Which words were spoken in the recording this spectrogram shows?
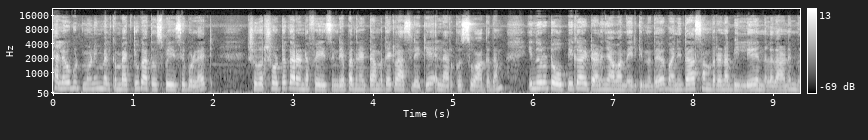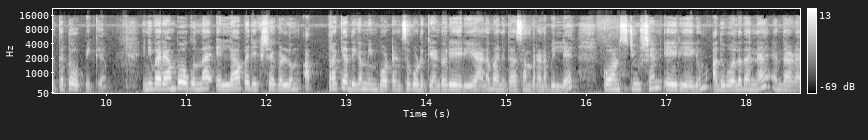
Hello good morning welcome back to കാത്തോ space bullet sure shot current അഫയേഴ്സിന്റെ പതിനെട്ടാമത്തെ ക്ലാസ്സിലേക്ക് എല്ലാവർക്കും സ്വാഗതം. ഇന്നൊരു ടോപ്പിക്കായിട്ടാണ് ഞാൻ വന്നിരിക്കുന്നത്. വനിതാ സംവരണ ബില്ല് എന്നുള്ളതാണ് ഇന്നത്തെ ടോപ്പിക്ക് ഇനി വരാൻ പോകുന്ന എല്ലാ പരീക്ഷകളിലും അത്രയ്ക്കധികം ഇമ്പോർട്ടൻസ് കൊടുക്കേണ്ട ഒരു ഏരിയയാണ് വനിതാ സംവരണ ബില്ല് കോൺസ്റ്റിറ്റ്യൂഷൻ ഏരിയയിലും അതുപോലെ തന്നെ എന്താണ്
